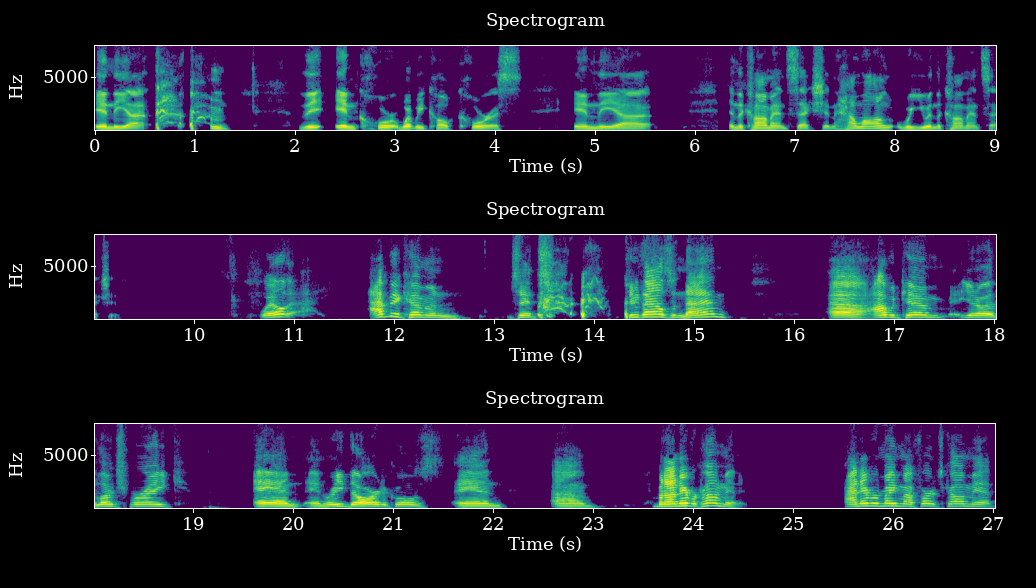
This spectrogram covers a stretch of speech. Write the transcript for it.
in the uh the in core what we call chorus in the mm-hmm. uh in the comment section. How long were you in the comment section? Well, I've been coming since 2009. Uh, I would come, you know, at lunch break and and read the articles and um, but I never commented. I never made my first comment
